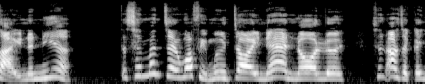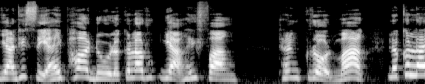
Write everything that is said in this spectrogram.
สัยนะเนี่ย แต่ฉันมั่นใจว่าฝีมือจอยแน่นอนเลย ฉันเอาจักรยานที่เสียให้พ่อดูแล้วก็เล่าทุกอย่างให้ฟัง ท่านโกรธมาก แล้วก็ไล่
